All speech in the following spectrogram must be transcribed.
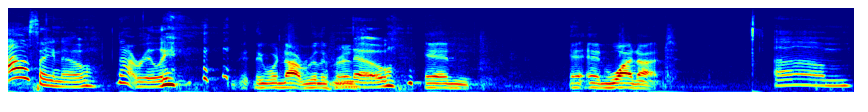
I'll say no. Not really. They were not really friends. No. And and, and why not? Um,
